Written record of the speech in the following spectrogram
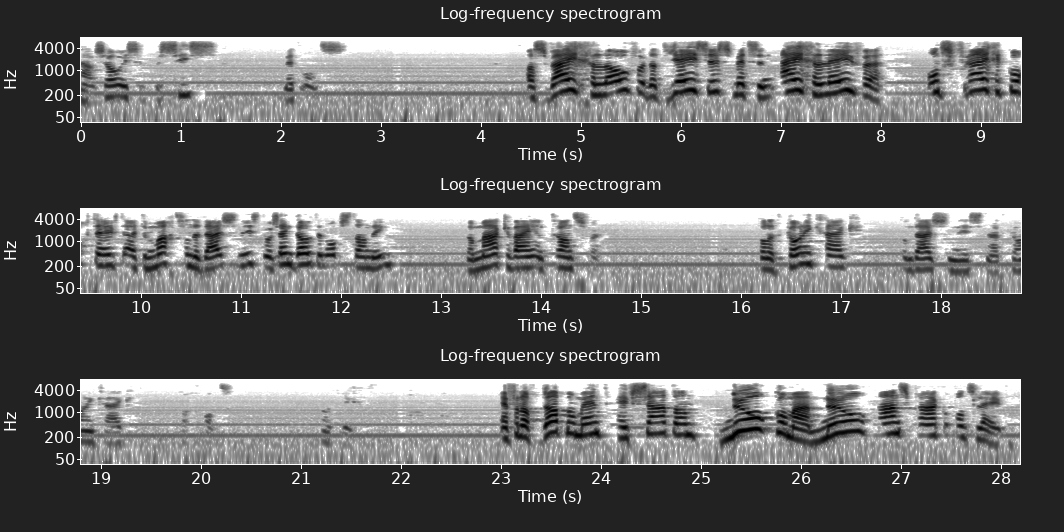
Nou, zo is het precies met ons. Als wij geloven dat Jezus met zijn eigen leven ons vrijgekocht heeft uit de macht van de duisternis door zijn dood en opstanding, dan maken wij een transfer. Van het koninkrijk van duisternis naar het koninkrijk van God. Van het licht. En vanaf dat moment heeft Satan 0,0 aanspraak op ons leven.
